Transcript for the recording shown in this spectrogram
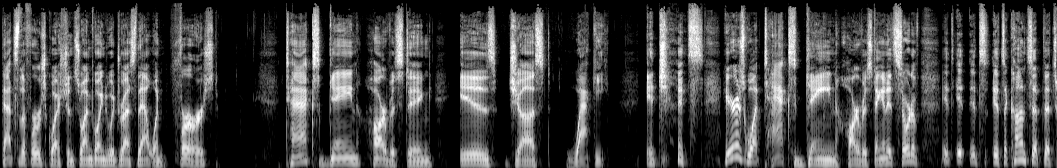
That's the first question, so I'm going to address that one first. Tax gain harvesting is just wacky. It, it's here's what tax gain harvesting, and it's sort of it, it it's it's a concept that's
